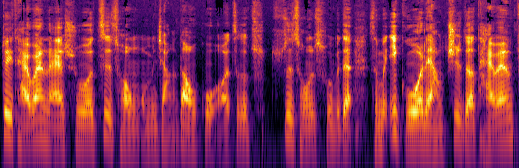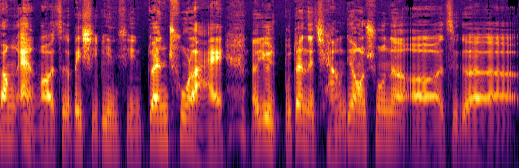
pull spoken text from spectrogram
对台湾来说，自从我们讲到过啊，这个自从所谓的什么一国两制的台湾方案啊，这个被习近平端出来，那又不断的强调说呢，呃，这个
